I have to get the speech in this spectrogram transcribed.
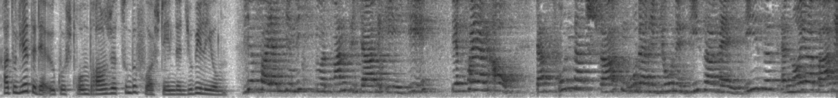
gratulierte der Ökostrombranche zum bevorstehenden Jubiläum. Wir feiern hier nicht nur 20 Jahre EEG, wir feiern auch, dass 100 Staaten oder Regionen dieser Welt dieses erneuerbare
